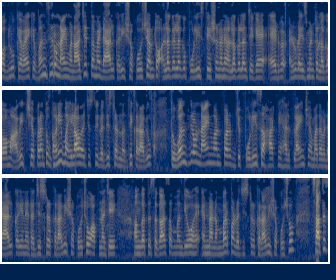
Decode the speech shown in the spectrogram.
પગલું કહેવાય કે વન ઝીરો નાઇન વન. આજે તમે ડાયલ કરી શકો છો. એમ તો અલગ અલગ પોલીસ સ્ટેશન અને અલગ અલગ જગ્યાએ એડવર્ટાઇઝમેન્ટ તો લગાવવામાં આવી જ છે. પરંતુ ઘણી મહિલાઓ હજી સુધી રજિસ્ટર નથી કરાવ્યું. તો વન ઝીરો નાઇન વન પર જે પોલીસ હાર્ટની હેલ્પલાઇન છે, એમાં તમે ડાયલ કરીને રજિસ્ટર કરાવી શકો છો. આપના જે અંગત સગા સંબંધીઓ એમના નંબર પણ રજિસ્ટર કરાવી શકો છો. સાથે સાથે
